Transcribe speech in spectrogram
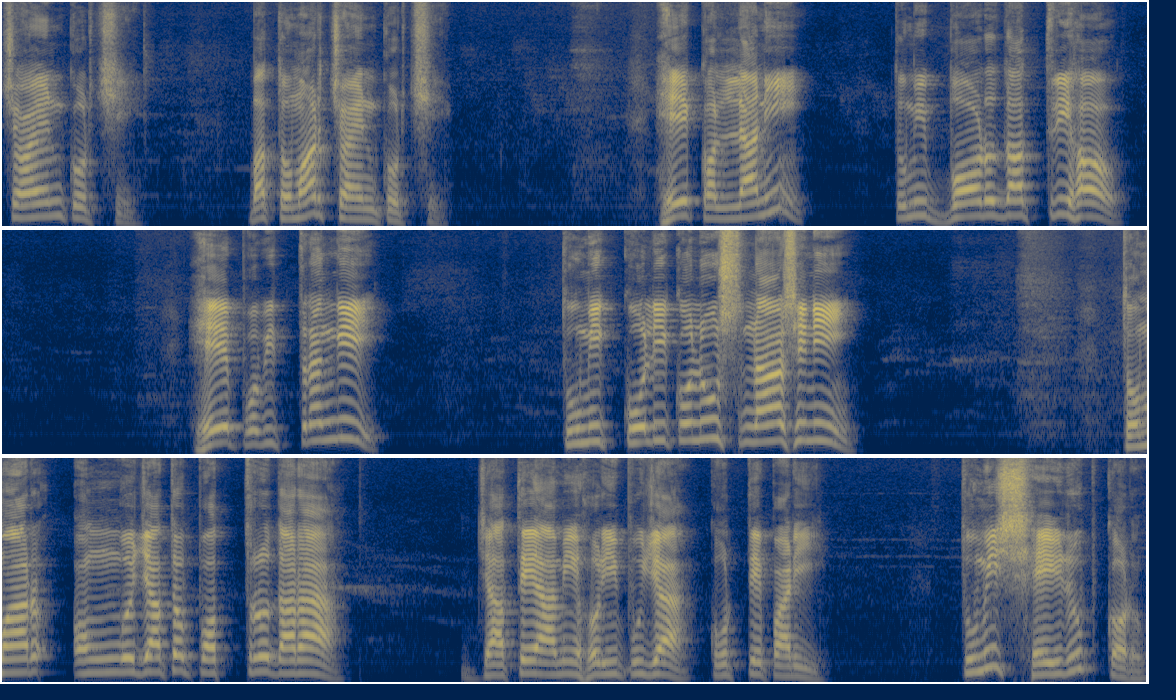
চয়ন করছি বা তোমার চয়ন করছি। হে কল্যাণী, তুমি বড়দাত্রী হও। হে পবিত্রাঙ্গী, তুমি কলিকলুষ নাশিনী। তোমার অঙ্গজাত পত্র দ্বারা যাতে আমি হরি পূজা করতে পারি, তুমি সেই রূপ করো।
